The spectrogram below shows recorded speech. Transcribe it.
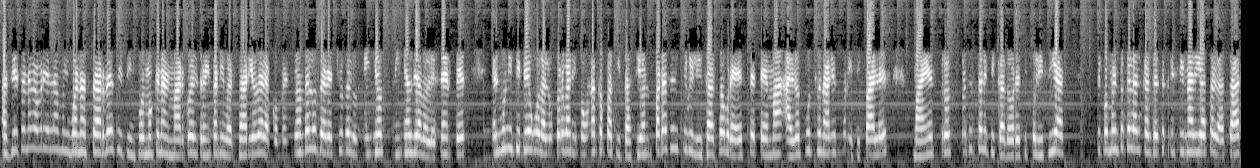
Así es, Ana Gabriela, muy buenas tardes y te informo que en el marco del 30 aniversario de la Convención de los Derechos de los Niños, Niñas y Adolescentes, el municipio de Guadalupe organizó una capacitación para sensibilizar sobre este tema a los funcionarios municipales, maestros, jueces calificadores y policías. Te comento que la alcaldesa Cristina Díaz Salazar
